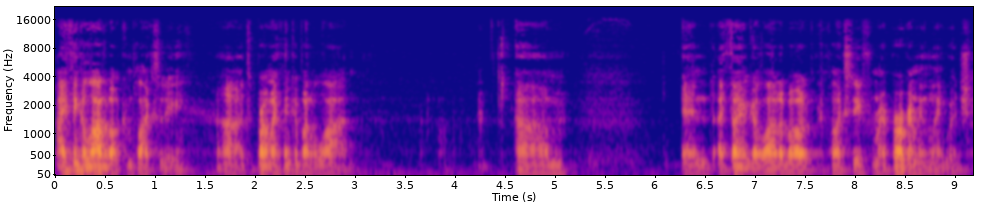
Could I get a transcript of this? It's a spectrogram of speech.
I think a lot about complexity uh, it's a problem I think about a lot. Um, and I think a lot about complexity for my programming language.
